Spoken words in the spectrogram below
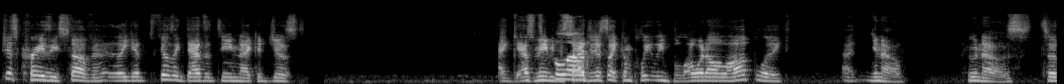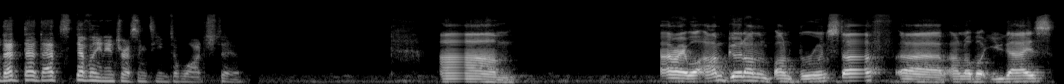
just crazy stuff. And like it feels like that's a team that could just I guess maybe Blow. decide to just like completely blow it all up. Like uh, you know, who knows? So that that that's definitely an interesting team to watch too. Um, all right. Well, I'm good on on Bruin stuff. Uh, I don't know about you guys.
